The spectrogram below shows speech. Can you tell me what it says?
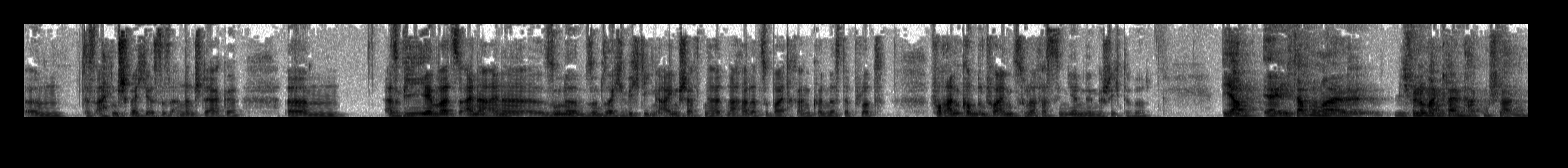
ähm, das einen Schwäche ist des anderen Stärke. Ähm, also wie jedenfalls eine, eine, so eine, so solche wichtigen Eigenschaften halt nachher dazu beitragen können, dass der Plot vorankommt und vor allem zu einer faszinierenden Geschichte wird. Ja, äh, ich darf noch mal, ich will noch mal einen kleinen Haken schlagen.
